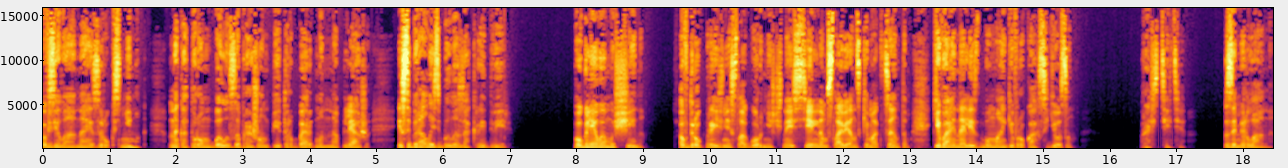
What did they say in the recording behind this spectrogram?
Взяла она из рук снимок, на котором был изображен Питер Бергман на пляже и собиралась было закрыть дверь. «Пугливый мужчина», — вдруг произнесла горничная с сильным славянским акцентом, кивая на лист бумаги в руках Сьюзан. «Простите», — замерла она.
